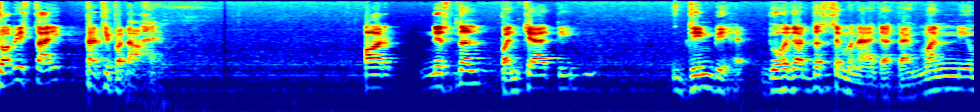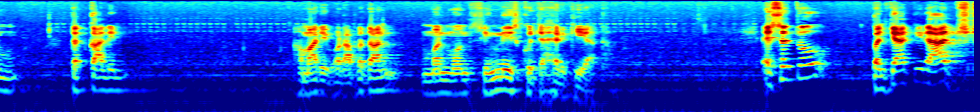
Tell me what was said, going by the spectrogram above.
24 तारीख प्रतिपदा है। और नेशनल पंचायती दिन भी है। 2010 से मनाया जाता है। माननीय तत्कालीन हमारे बड़ा प्रधान मनमोहन सिंह ने इसको ज़ाहिर किया था। ऐसे तो पंचायती राज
